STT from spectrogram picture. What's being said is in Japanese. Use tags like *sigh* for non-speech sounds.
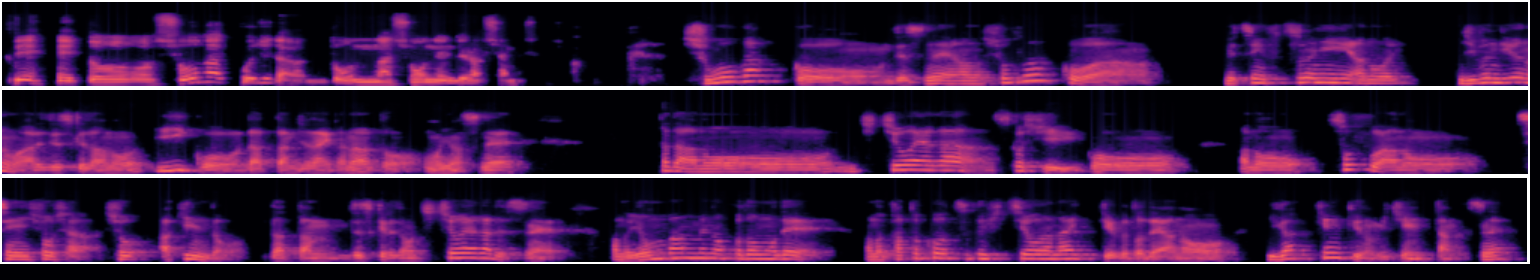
で、えっ、と、小学校時代はどんな少年でいらっしゃいましたか？小学校ですね。あの、小学校は別に普通に、あの、自分で言うのもあれですけど、あの、いい子だったんじゃないかなと思いますね。ただ、あの、父親が少し、こう、あの、祖父は、あの、繊維商社、アキンドだったんですけれども、父親がですね、あの、4番目の子供で、あの、家督を継ぐ必要がないっていうことで、あの、医学研究の道に行ったんですね。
